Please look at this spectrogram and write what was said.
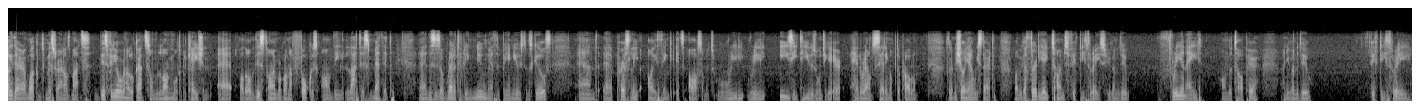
Hi there and welcome to Mr. Arnold's Maths. In this video we're going to look at some long multiplication, uh, although this time we're going to focus on the lattice method. Uh, this is a relatively new method being used in schools and uh, personally I think it's awesome. It's really really easy to use once you get your head around setting up the problem. So let me show you how we start. Well we've got 38 times 53 so you're going to do 3 and 8 on the top here and you're going to do 53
